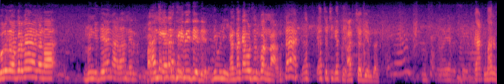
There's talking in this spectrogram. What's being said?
গরু করবেন এটা লুঙ্গি দেন আর আনের আচ্ছা, ঠিক আছে। থ্রি পিস দিয়ে দেন দিবনি। কেন তার কাপড় চুর পান না বুঝছেন আচ্ছা ঠিক আছে। আচ্ছা দিন স্যার কাট মানুষ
